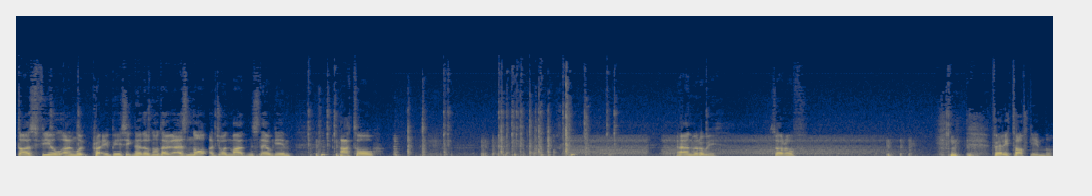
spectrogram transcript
Does feel and look pretty basic. Now, there's no doubt it is not a John Madden style game at all. And we're away. Sort of. Very tough game though.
